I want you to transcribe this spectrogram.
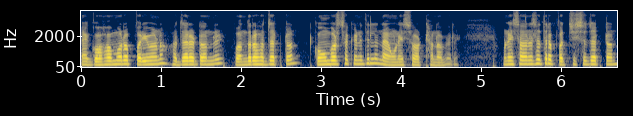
ନା ଗହମର ପରିମାଣ ହଜାର ଟନ୍ରେ ପନ୍ଦର ହଜାର ଟନ୍ କେଉଁ ବର୍ଷ କିଣିଥିଲେ? ନା ଉଣେଇଶହ ଅଠାନବେରେ। ଉଣେଇଶହ ଅନେଶ୍ୱତରେ ପଚିଶ ହଜାର ଟନ୍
